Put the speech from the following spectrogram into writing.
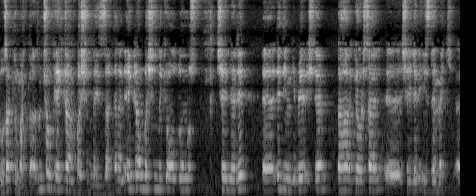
uzak durmak lazım. Çok ekran başındayız zaten. Hani ekran başındaki olduğumuz şeyleri e, dediğim gibi işte daha görsel e, şeyleri izlemek, e,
